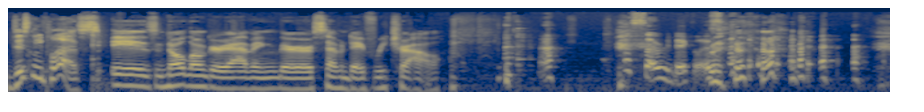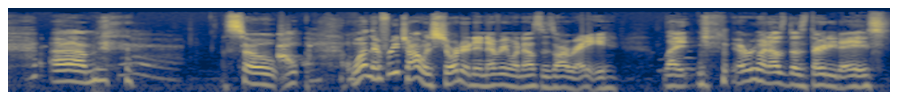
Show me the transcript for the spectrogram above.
Disney Plus is no longer having their seven day free trial. that's so ridiculous. um, So I- one, their free trial was shorter than everyone else's already. Like everyone else does 30 days.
